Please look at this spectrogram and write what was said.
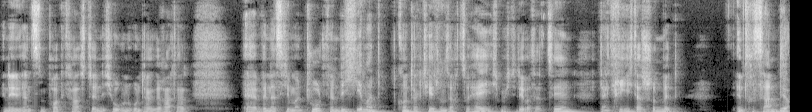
in den ganzen Podcasts ständig hoch und runter gerattert. Äh, wenn das jemand tut, wenn mich jemand kontaktiert und sagt so, hey, ich möchte dir was erzählen, dann kriege ich das schon mit interessant. Ja.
